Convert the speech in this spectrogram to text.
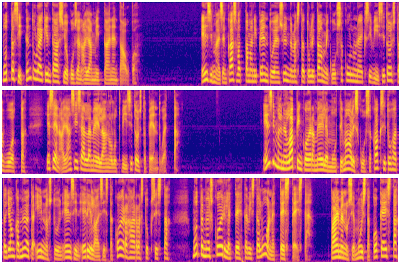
mutta sitten tuleekin taas joku sen ajan mittainen tauko. Ensimmäisen kasvattamani pentueen syntymästä tuli tammikuussa kuluneeksi 15 vuotta, ja sen ajan sisällä meillä on ollut 15 pentuetta. Ensimmäinen Lapinkoira meille muutti maaliskuussa 2000, jonka myötä innostuin ensin erilaisista koiraharrastuksista, mutta myös koirille tehtävistä luonnetesteistä, paimennus- ja muista kokeista,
